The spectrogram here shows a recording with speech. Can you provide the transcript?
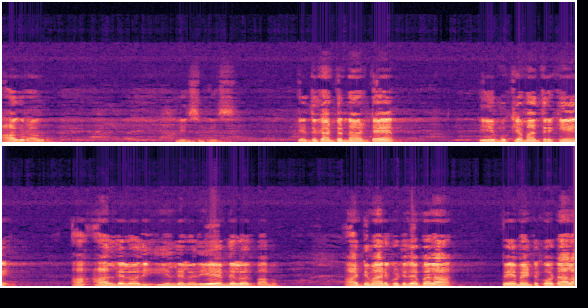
ఆగురు ఆగురు ప్లీజ్ ప్లీజ్. ఎందుకంటున్నా అంటే ఈ ముఖ్యమంత్రికి వాళ్ళు తెలియదు వీళ్ళు తెలియదు ఏం తెలియదు పాపం. అడ్డిమారి గుడ్డి దెబ్బల పేమెంట్ కోటాల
